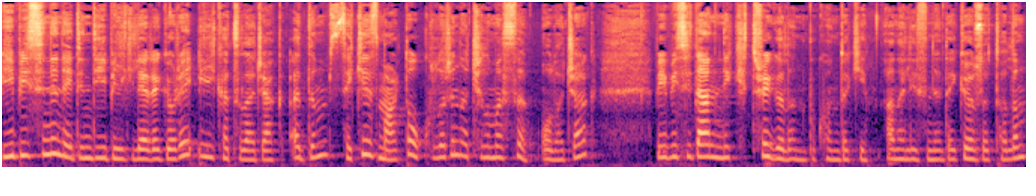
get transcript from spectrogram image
BBC'nin edindiği bilgilere göre ilk atılacak adım 8 Mart'ta okulların açılması olacak. BBC'den Nick Triggle'ın bu konudaki analizine de göz atalım.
